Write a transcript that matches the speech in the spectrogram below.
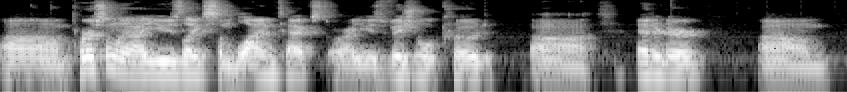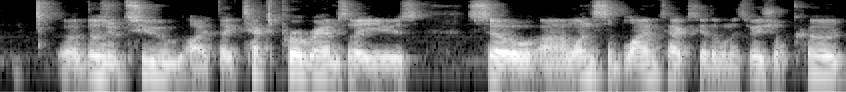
um, personally, I use like Sublime Text or I use Visual Code uh, Editor. Um, uh, those are two uh, like text programs that I use. So uh, one's Sublime Text, the other one is Visual Code.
